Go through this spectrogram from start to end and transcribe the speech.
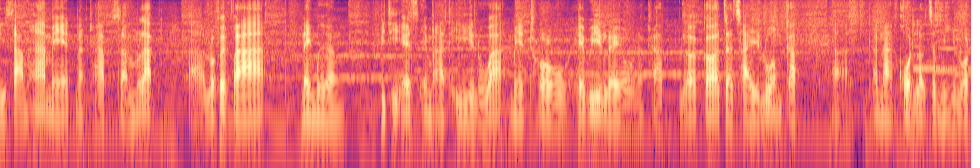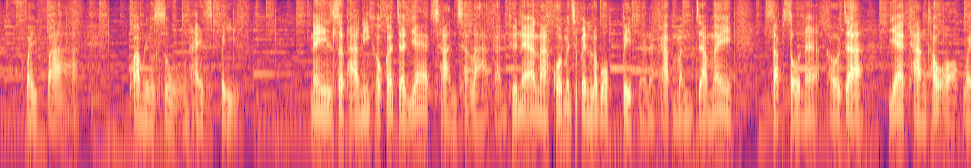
1.435 เมตรนะครับสำหรับรถไฟฟ้าในเมือง BTS MRT หรือว่า Metro Heavy Rail นะครับ แล้วก็จะใช้ร่วมกับออนาคตเราจะมีรถไฟฟ้า ความเร็วสูง High Speed ในสถานีเขาก็จะแยกชานชลากัน คือในอนาคตมันจะเป็นระบบปิดนะครับ มันจะไม่สับสนนะเขาจะ แยกทางเข้าออกไว้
